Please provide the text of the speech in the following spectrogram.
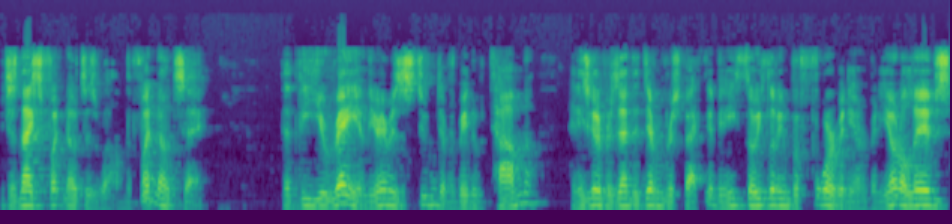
which is nice footnotes as well. And the footnotes say that the Yereim, the Yereim is a student of Rabbi Tam, and he's going to present a different perspective. And he's, so he's living before Rabbi Yonah. Rabbi lives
